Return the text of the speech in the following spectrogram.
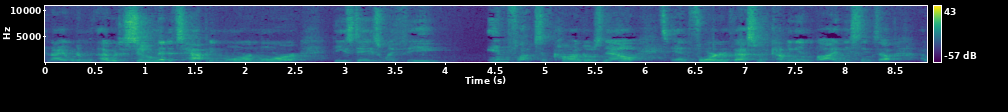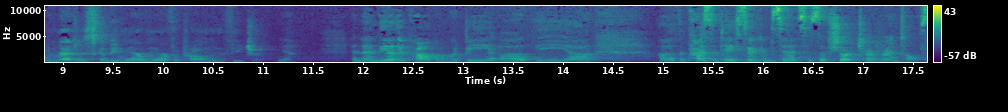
And I would I would assume that it's happening more and more these days with the influx of condos now and foreign investment coming in buying these things up. I would imagine it's going to be more and more of a problem in the future. Yeah. And then the other problem would be uh, the uh, uh, the present day circumstances of short term rentals.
